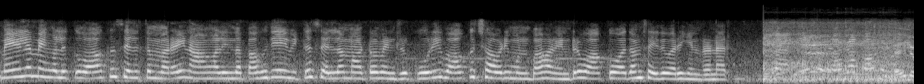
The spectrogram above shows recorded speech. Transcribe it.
மேலும் எங்களுக்கு வாக்கு செலுத்தும் வரை நாங்கள் இந்த பகுதியை விட்டு செல்ல மாட்டோம் என்று கூறி வாக்குச்சாவடி முன்பாக நின்று வாக்குவாதம் செய்து வருகின்றனர். கையில்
